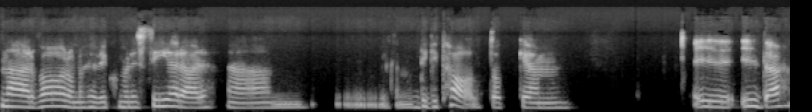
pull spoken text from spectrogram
närvaron och hur vi kommunicerar eh, liksom digitalt. Och, eh, i, Ida,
